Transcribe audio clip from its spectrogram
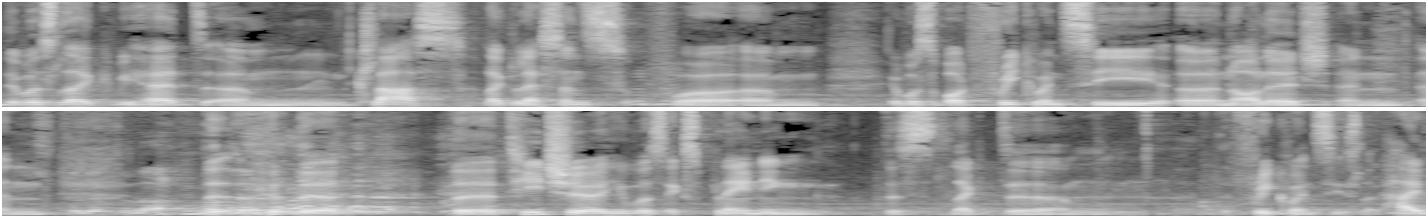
there was like we had um, class like lessons mm -hmm. for. Um, it was about frequency uh, knowledge and and the, the, the teacher he was explaining this like the. Um, the frequencies like high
